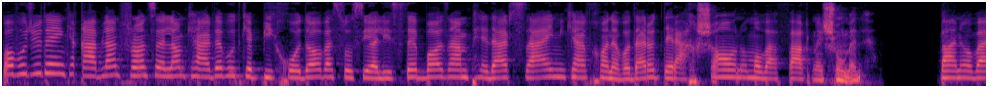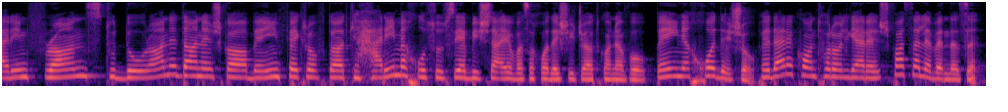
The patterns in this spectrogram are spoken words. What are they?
با وجود اینکه قبلا فرانس اعلام کرده بود که بی خدا و سوسیالیسته بازم پدر سعی می کرد خانواده رو درخشان و موفق نشون بده. بنابراین فرانس تو دوران دانشگاه به این فکر افتاد که حریم خصوصی بیشتری واسه خودش ایجاد کنه و بین خودش و پدر کنترلگرش فاصله بندازه.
